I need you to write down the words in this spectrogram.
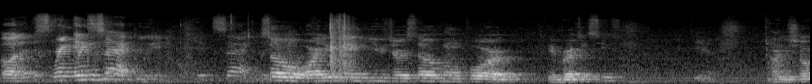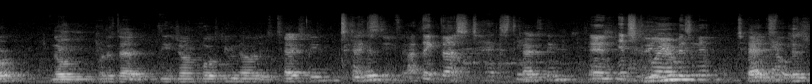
Oh, that's- Ring, ring. exactly, exactly. So are you saying you use your cell phone for emergencies? Yeah. Are you sure? No, what is that these young folks do nowadays? Texting? Texting, I think that's texting. Texting? And Instagram, you- isn't it? Text? is-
